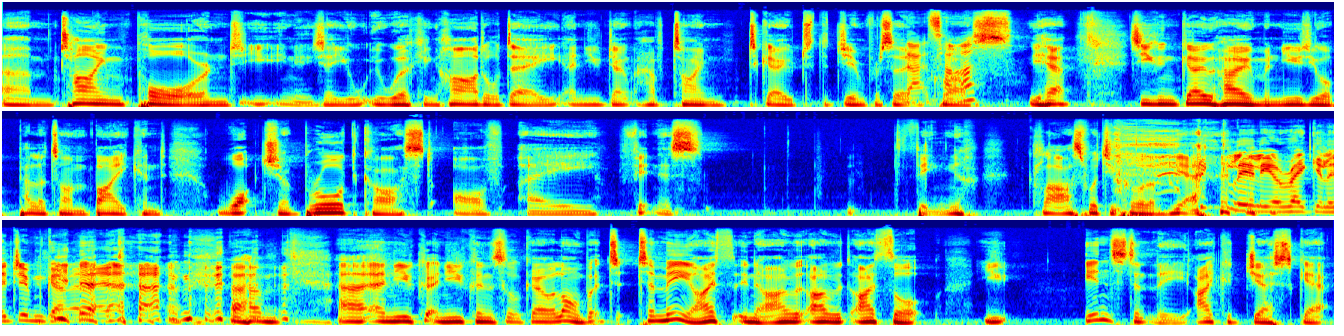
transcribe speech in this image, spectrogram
um, time poor and you, you know so you, you're working hard all day and you don't have time to go to the gym for a certain That's class. us. Yeah, so you can go home and use your Peloton bike and watch a broadcast of a fitness thing class. What do you call them? Yeah. clearly a regular gym goer. there. um, uh, and you can, and you can sort of go along. But t- to me, I th- you know I, I would I thought you instantly I could just get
